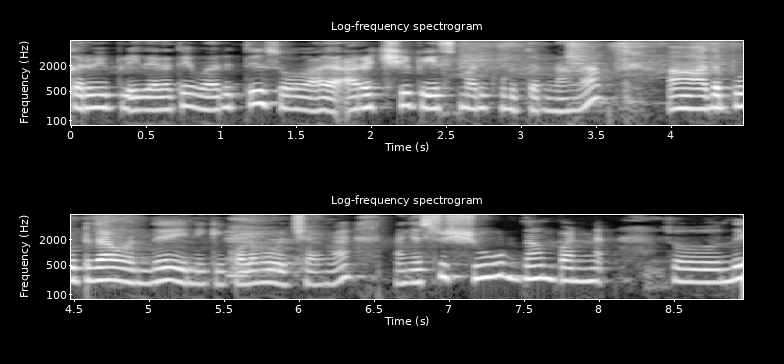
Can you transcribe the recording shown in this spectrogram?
கருவேப்பிலை இது எல்லாத்தையும் வறுத்து ஸோ அரைச்சி பேஸ்ட் மாதிரி கொடுத்துருந்தாங்க அதை போட்டு தான் வந்து இன்றைக்கி குழம்பு வச்சாங்க. நான் ஜஸ்ட்டு ஷூட் தான் பண்ணேன். ஸோ வந்து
